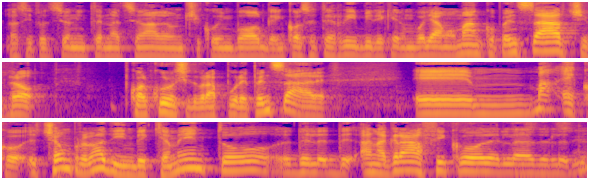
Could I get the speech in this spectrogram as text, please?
la situazione internazionale non ci coinvolga in cose terribili che non vogliamo manco pensarci, però qualcuno ci dovrà pure pensare. E, ehm, ma ecco, c'è un problema di invecchiamento del, de, anagrafico del, del, sì,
